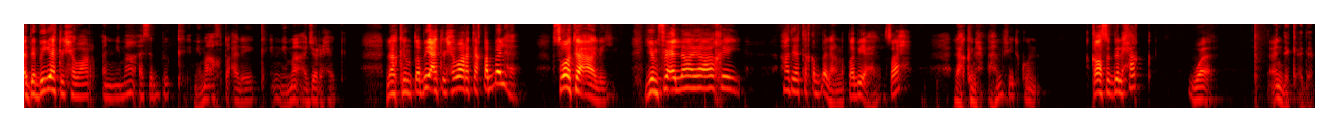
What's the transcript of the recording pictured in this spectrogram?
أدبيات الحوار أني ما أسبك أني ما أخطأ عليك أني ما أجرحك. لكن طبيعة الحوار أتقبلها. صوته عالي. ينفعل لا يا أخي. هذه أتقبلها من الطبيعة صح؟ لكن أهم شيء تكون قاصد للحق وعندك أدب.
